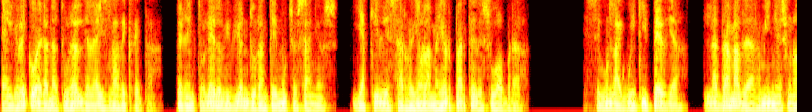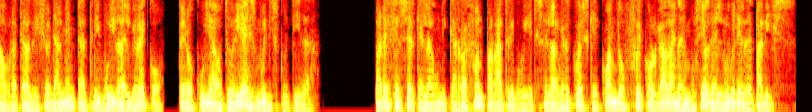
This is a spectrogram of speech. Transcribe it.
El Greco era natural de la isla de Creta, pero en Toledo vivió durante muchos años, y aquí desarrolló la mayor parte de su obra. Según la Wikipedia, La Dama de Armiño es una obra tradicionalmente atribuida al Greco, pero cuya autoría es muy discutida. Parece ser que la única razón para atribuírsela al Greco es que cuando fue colgada en el Museo del Louvre de París,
